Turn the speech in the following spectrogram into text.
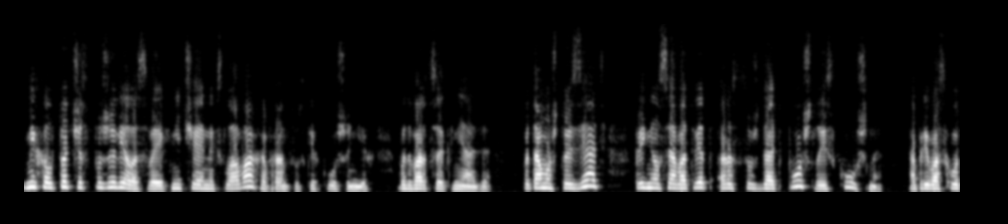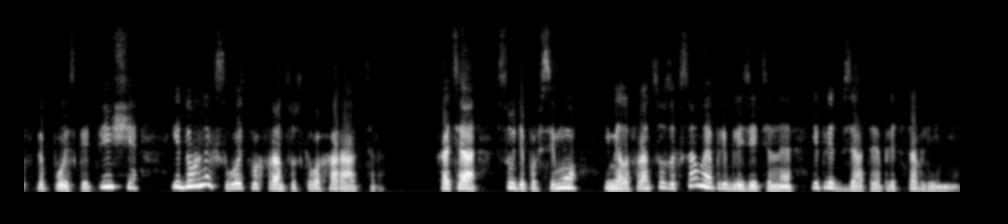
Михаил тотчас пожалел о своих нечаянных словах о французских кушаньях во дворце князя, потому что зять принялся в ответ рассуждать пошло и скучно о превосходстве польской пищи и дурных свойствах французского характера. Хотя, судя по всему, имел о французах самое приблизительное и предвзятое представление.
